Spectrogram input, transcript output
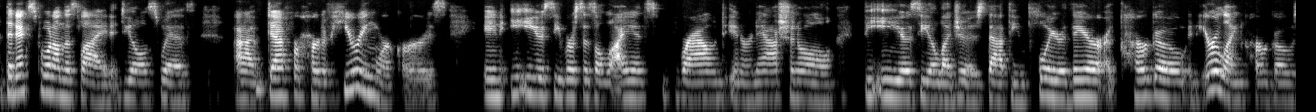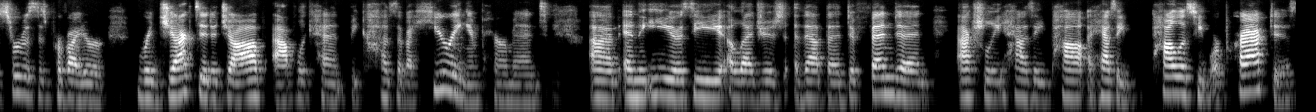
The next one on the slide deals with um, deaf or hard of hearing workers in EEOC versus Alliance Ground International, the EEOC alleges that the employer there, a cargo, an airline cargo services provider, rejected a job applicant because of a hearing impairment. Um, and the EEOC alleges that the defendant actually has a has a policy or practice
